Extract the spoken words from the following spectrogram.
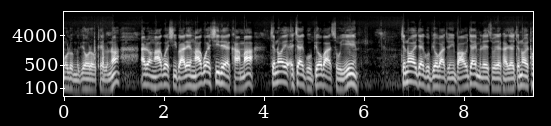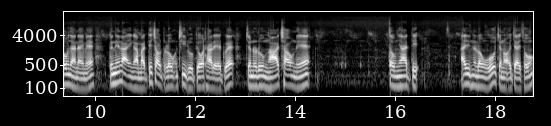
မို့လို့မပြောတော့ထဲဘူးเนาะအဲ့တော့၅ကွက်ရှိပါတယ်၅ကွက်ရှိတဲ့အခါမှာကျွန်တော်ရဲ့အကြိုက်ကိုပြောပါဆိုရင် ကျွန်တော်ရဲ့အကြိုက်ကိုပြောပါဆိုရင်ဘာကိုကြိုက်မလဲဆိုတဲ့အခါကျတော့ကျွန်တော်ရဲ့ထုံးစံနိုင်မယ်တနင်္လာအင်္ဂါမှာ16တလုံးအထီလို့ပြောထားတဲ့အတွက်ကျွန်တော်တို့96နဲ့3ည1အဲ့ဒီနှလုံးကိုကျွန်တော်အကြိုက်ဆုံး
